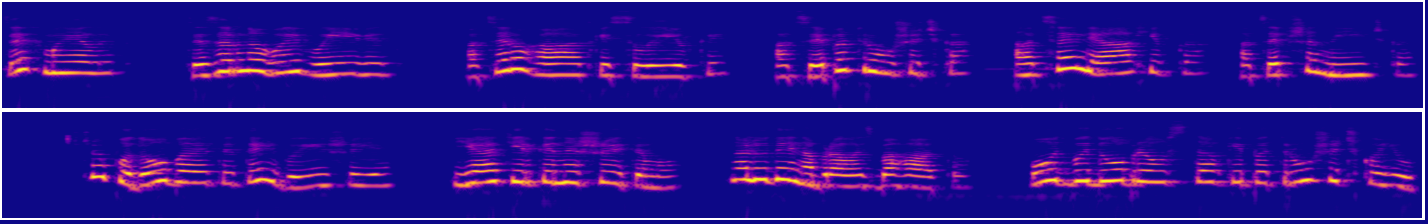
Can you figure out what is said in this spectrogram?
це хмелик, це зерновий вивід, а це рогатки, сливки, а це петрушечка, а це ляхівка, а це пшеничка. Що подобаєте, те й вишиє. Я тільки не шитиму. На людей набралась багато. От би добре уставки петрушечкою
